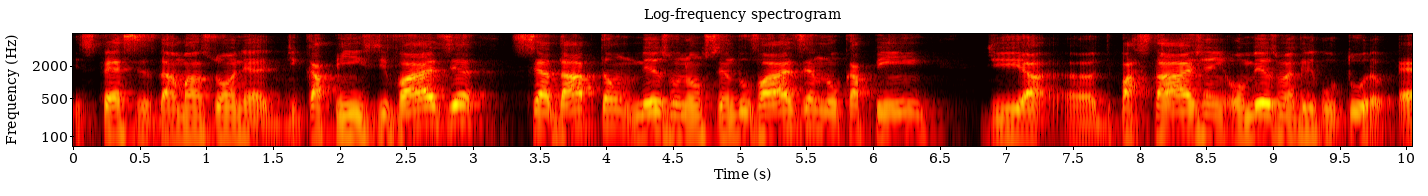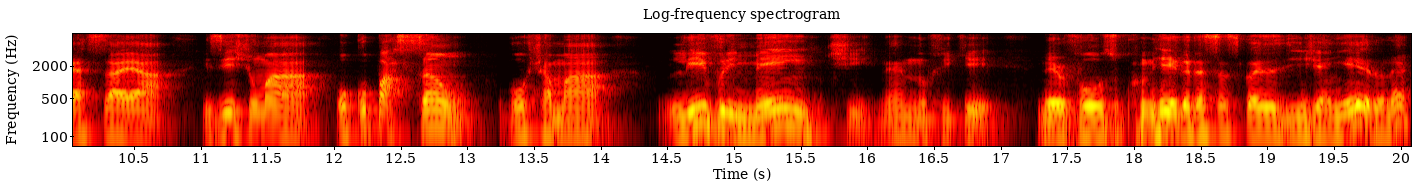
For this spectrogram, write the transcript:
espécies da Amazônia de capins de várzea se adaptam, mesmo não sendo várzea, no capim de, uh, de pastagem ou mesmo agricultura. Essa é a. Existe uma ocupação, vou chamar livremente, né? não fique nervoso comigo dessas coisas de engenheiro, né?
